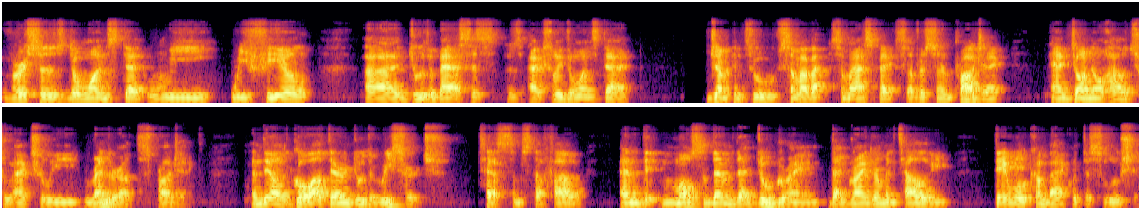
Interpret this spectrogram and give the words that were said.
versus the ones that we we feel uh, do the best is, is actually the ones that jump into some of some aspects of a certain project and don't know how to actually render out this project. And they'll go out there and do the research, test some stuff out, and the, most of them that do grind, that grinder mentality, they will come back with the solution.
